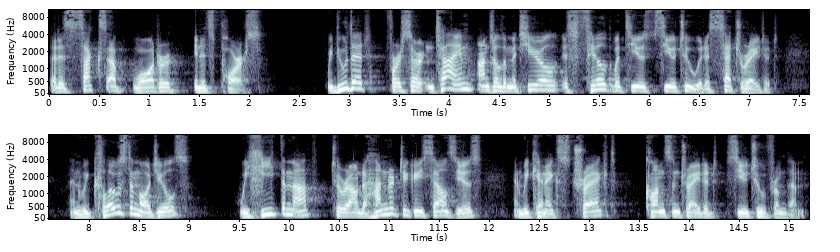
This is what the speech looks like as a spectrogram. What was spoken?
that sucks up water in its pores. We do that for a certain time until the material is filled with CO2, it is saturated. And we close the modules, we heat them up to around 100 degrees Celsius, and we can extract concentrated CO2 from them.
